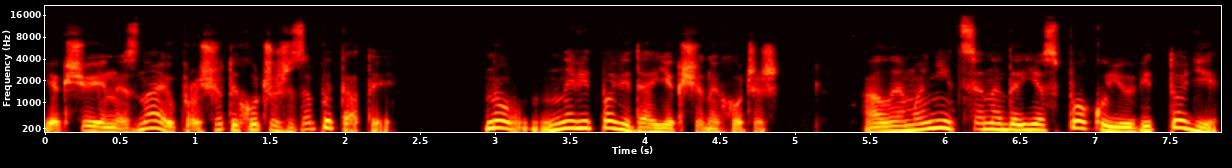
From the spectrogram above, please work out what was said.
якщо я не знаю, про що ти хочеш запитати? Ну, не відповідай, якщо не хочеш, але мені це не дає спокою відтоді,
